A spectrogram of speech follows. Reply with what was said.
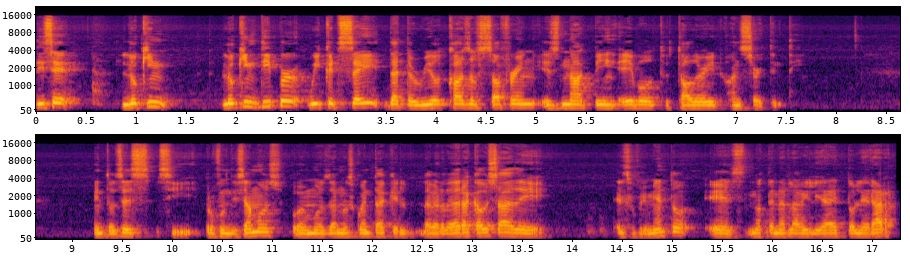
dice, looking, looking deeper, we could say that the real cause of suffering is not being able to tolerate uncertainty. Entonces, si profundizamos, podemos darnos cuenta que la verdadera causa de el sufrimiento es no tener la habilidad de tolerar.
